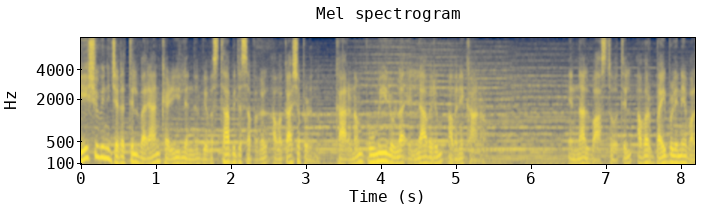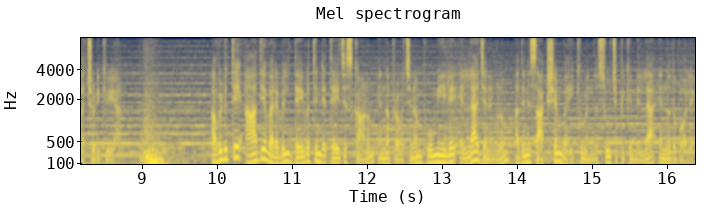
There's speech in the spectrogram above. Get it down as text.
യേശുവിന് ജഡത്തിൽ വരാൻ കഴിയില്ലെന്ന് വ്യവസ്ഥാപിത സഭകൾ അവകാശപ്പെടുന്നു. കാരണം ഭൂമിയിലുള്ള എല്ലാവരും അവനെ കാണണം എന്നാൽ വാസ്തവത്തിൽ അവർ ബൈബിളിനെ വളച്ചൊടിക്കുകയാണ്. അവിടുത്തെ ആദ്യ വരവിൽ ദൈവത്തിന്റെ തേജസ് കാണും എന്ന പ്രവചനം ഭൂമിയിലെ എല്ലാ ജനങ്ങളും അതിന് സാക്ഷ്യം വഹിക്കുമെന്ന് സൂചിപ്പിക്കുന്നില്ല എന്നതുപോലെ.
